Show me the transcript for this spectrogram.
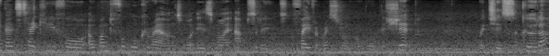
I'm going to take you for a wonderful walk around what is my absolute favourite restaurant on board this ship, which is Sakura.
